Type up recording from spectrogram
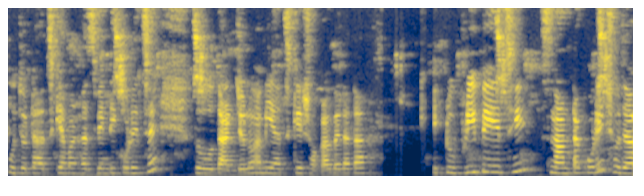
পুজোটা আজকে আমার হাজব্যান্ডই করেছে। তো তার জন্য আমি আজকে সকালবেলাটা একটু ফ্রি পেয়েছি, স্নানটা করে সোজা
